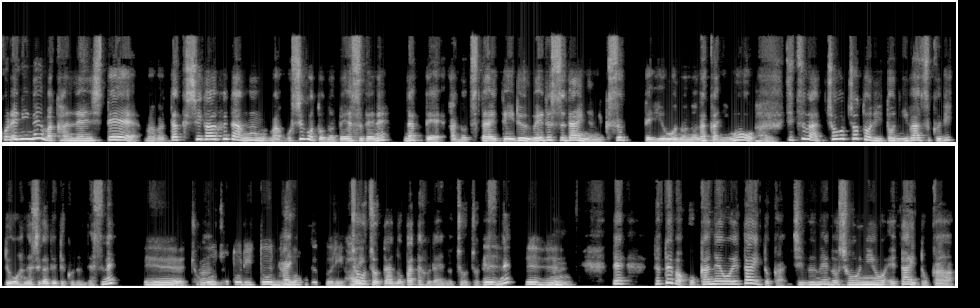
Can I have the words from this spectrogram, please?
これにね、まあ関連して、まあ私が普段、まあお仕事のベースでね、なって、あの伝えているウェルスダイナミクスっていうものの中にも、はい、実は蝶々取りと庭作りっていうお話が出てくるんですね。ええー、蝶々取りと庭作り。はい。蝶々ってあのバタフライの蝶々ですね。えー、えー、うん。で、例えばお金を得たいとか、自分への承認を得たいとか、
